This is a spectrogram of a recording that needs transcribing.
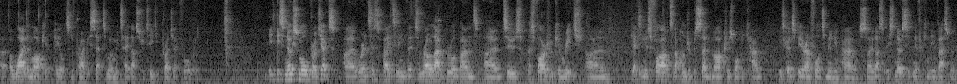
a, a wider market appeal to the private sector when we take that strategic project forward. It, it's no small project. Uh, we're anticipating that to roll out broadband um, to as, as far as we can reach, um, getting as far to that 100% marker as what we can, is going to be around 40 million pounds. So that's it's no significant investment.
